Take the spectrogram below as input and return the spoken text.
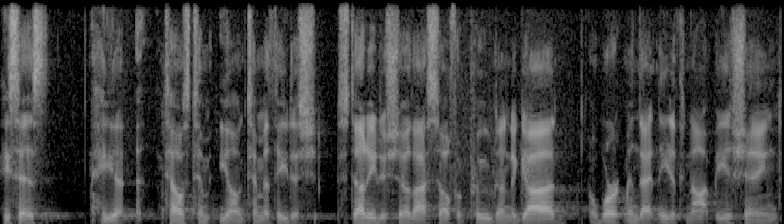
He says, he uh, tells Tim, young Timothy to study to show thyself approved unto God, a workman that needeth not be ashamed,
